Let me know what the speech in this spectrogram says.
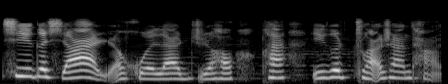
七个小矮人回来之后，看一个床上躺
